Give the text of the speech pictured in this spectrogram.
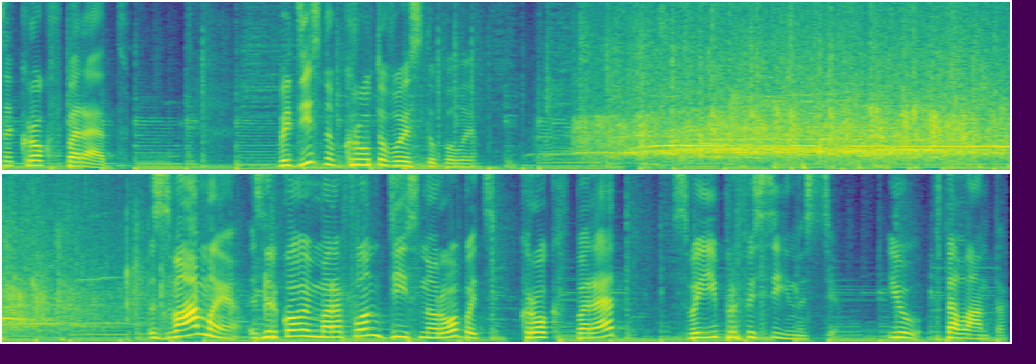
це крок вперед. Ви дійсно круто виступили. З вами зірковий марафон дійсно робить крок вперед в своїй професійності і в талантах.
